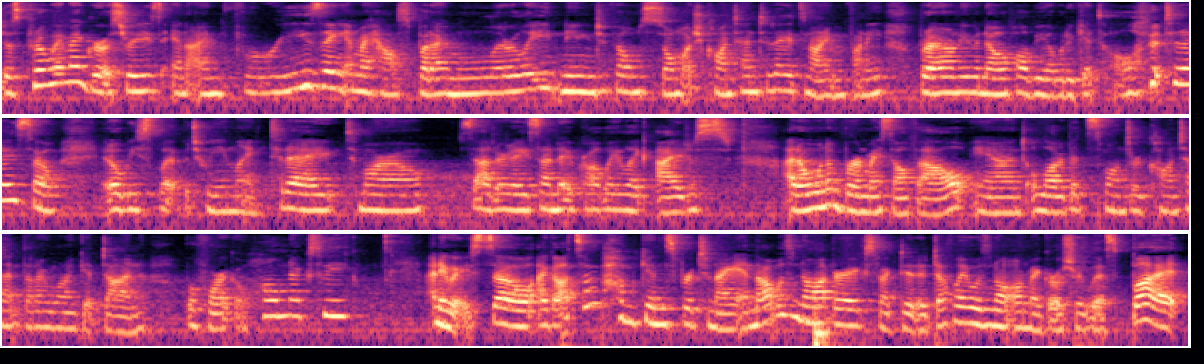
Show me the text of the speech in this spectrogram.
Just put away my groceries and I'm freezing in my house, but I'm literally needing to film so much content today. It's not even funny, but I don't even know if I'll be able to get to all of it today. So it'll be split between like today, tomorrow, Saturday, Sunday, probably. Like I just, I don't want to burn myself out and a lot of it's sponsored content that I want to get done before I go home next week. Anyways, so I got some pumpkins for tonight and that was not very expected. It definitely was not on my grocery list, but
